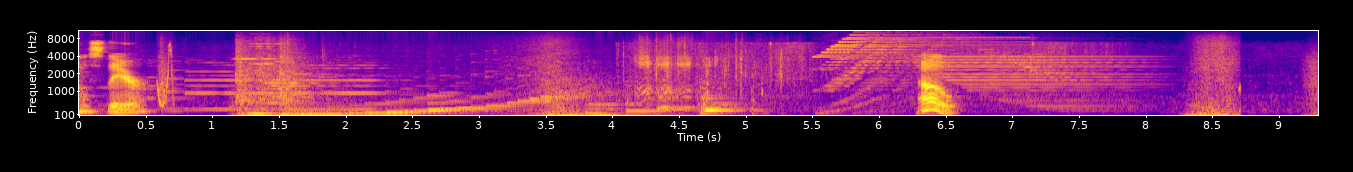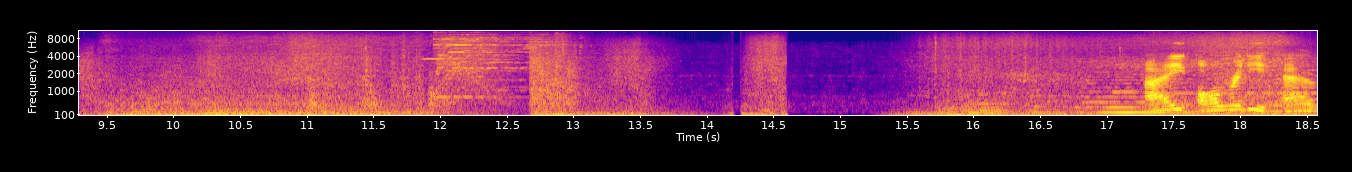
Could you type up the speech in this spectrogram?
Almost there. Oh. I already have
